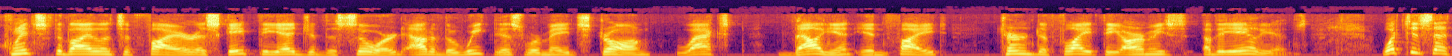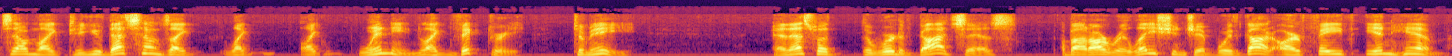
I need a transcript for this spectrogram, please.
Quenched the violence of fire, escaped the edge of the sword, out of the weakness were made strong, waxed valiant in fight, turned to flight the armies of the aliens. What does that sound like to you? That sounds like like like winning, like victory to me. And that's what the word of God says about our relationship with God, our faith in him.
